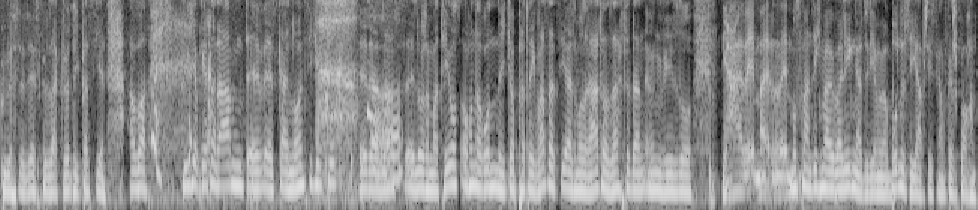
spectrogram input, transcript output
Gut, du hast ja selbst gesagt, wird nicht passieren. Aber ich habe gestern Abend äh, SK 90 geguckt, äh, da saß äh, Lothar Matthäus auch in der Runde. Ich glaube, Patrick Wasserzieher als Moderator sagte dann irgendwie so, ja, muss man sich mal überlegen, also die haben über Bundesliga-Abstiegskampf gesprochen,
